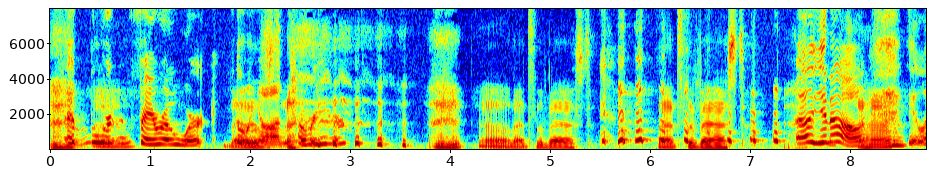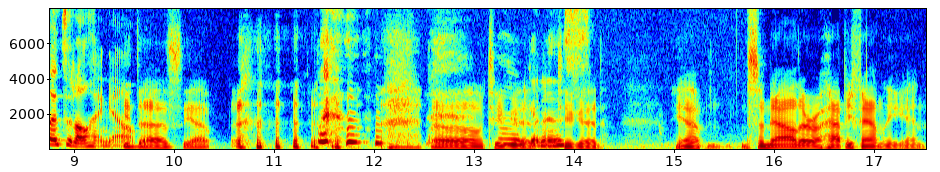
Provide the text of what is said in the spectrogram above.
Important Pharaoh work That going is- on over here. Oh, that's the best. That's the best. Well, you know, Uh-huh. he lets it all hang out. He does. Yep. oh, too good. goodness. Too good. Yep. So now they're a happy family again.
